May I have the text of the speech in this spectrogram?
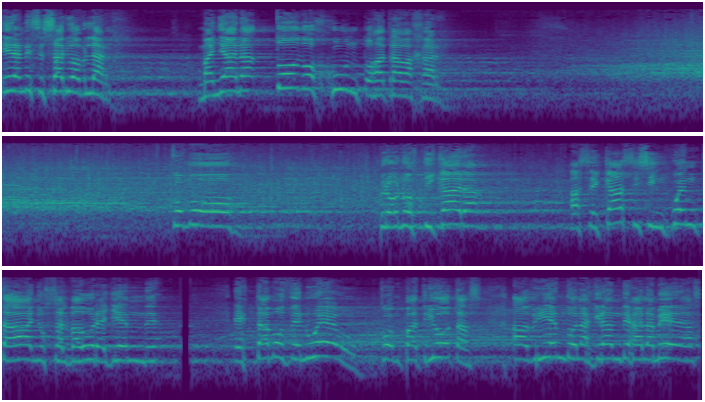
era necesario hablar, mañana todos juntos a trabajar. Como pronosticara hace casi 50 años Salvador Allende, estamos de nuevo, compatriotas, abriendo las grandes alamedas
